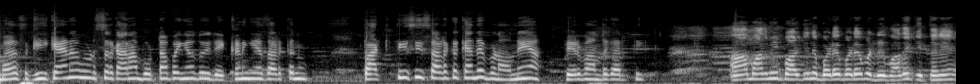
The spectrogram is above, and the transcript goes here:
ਬਸ ਕੀ ਕਹਿਣਾ ਹੁਣ ਸਰਕਾਰਾਂ ਵੋਟਾਂ ਪਈਆਂ ਤੋਂ ਹੀ ਦੇਖਣਗੀਆਂ ਸੜਕ ਨੂੰ। ਪੱਟਤੀ ਸੀ ਸੜਕ ਕਹਿੰਦੇ ਬਣਾਉਨੇ ਆ ਫਿਰ ਬੰਦ ਕਰਤੀ। ਆਮ ਆਦਮੀ ਪਾਰਟੀ ਨੇ ਬੜੇ ਬੜੇ ਵੱਡੇ ਵਾਅਦੇ ਕੀਤੇ ਨੇ।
